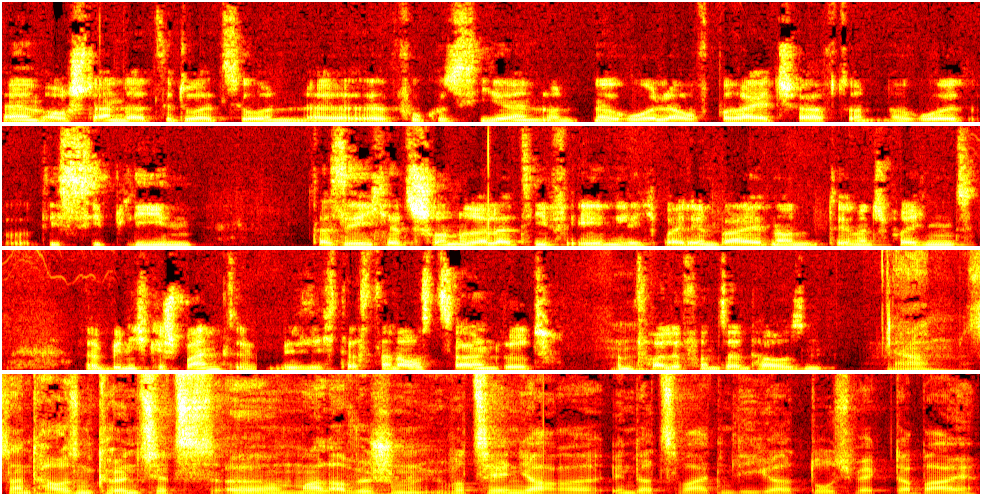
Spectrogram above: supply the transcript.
ähm, auch Standardsituationen äh, fokussieren und eine hohe Laufbereitschaft und eine hohe Disziplin. Da sehe ich jetzt schon relativ ähnlich bei den beiden und dementsprechend äh, bin ich gespannt, wie sich das dann auszahlen wird im hm. Falle von Sandhausen. Ja, Sandhausen könnte es jetzt äh, mal erwischen. Über zehn Jahre in der zweiten Liga durchweg dabei.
